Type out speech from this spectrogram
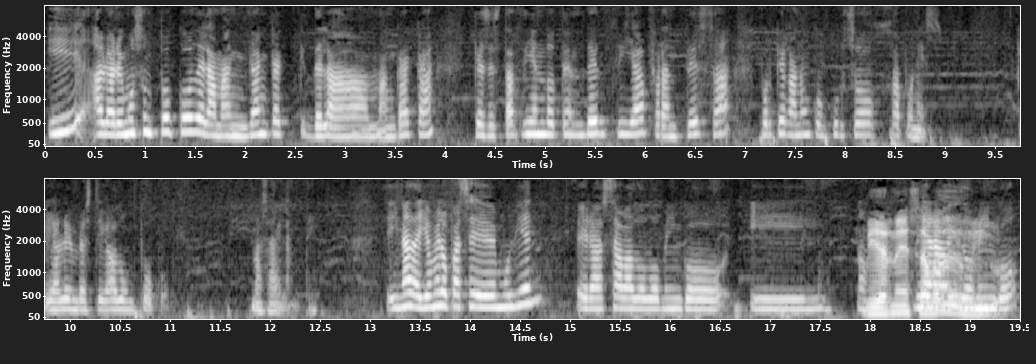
Y hablaremos un poco de la mangaka, de la mangaka que se está haciendo tendencia francesa porque ganó un concurso japonés, que ya lo he investigado un poco más adelante. Y nada, yo me lo pasé muy bien, era sábado, domingo y... no, Viernes, sábado y domingo.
